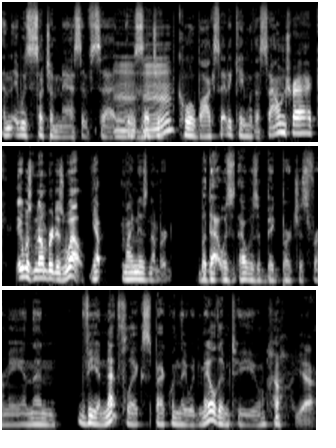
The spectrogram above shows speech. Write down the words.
And it was such a massive set. It was such Mm-hmm. a cool box set. It came with a soundtrack. It was numbered as well. Yep, mine is numbered. But that was that was a big purchase for me. And then via Netflix, back when they would mail them to you, Oh, yeah.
